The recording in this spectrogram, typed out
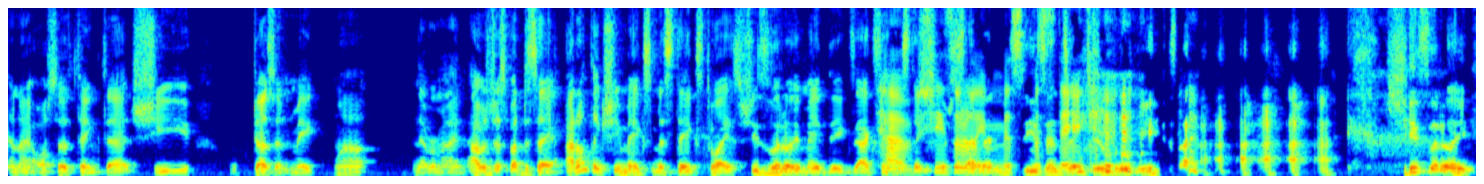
and I also think that she doesn't make well never mind. I was just about to say I don't think she makes mistakes twice. She's literally made the exact same Have- mistakes she's for literally seven seasons mistake. and two movies. she's literally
